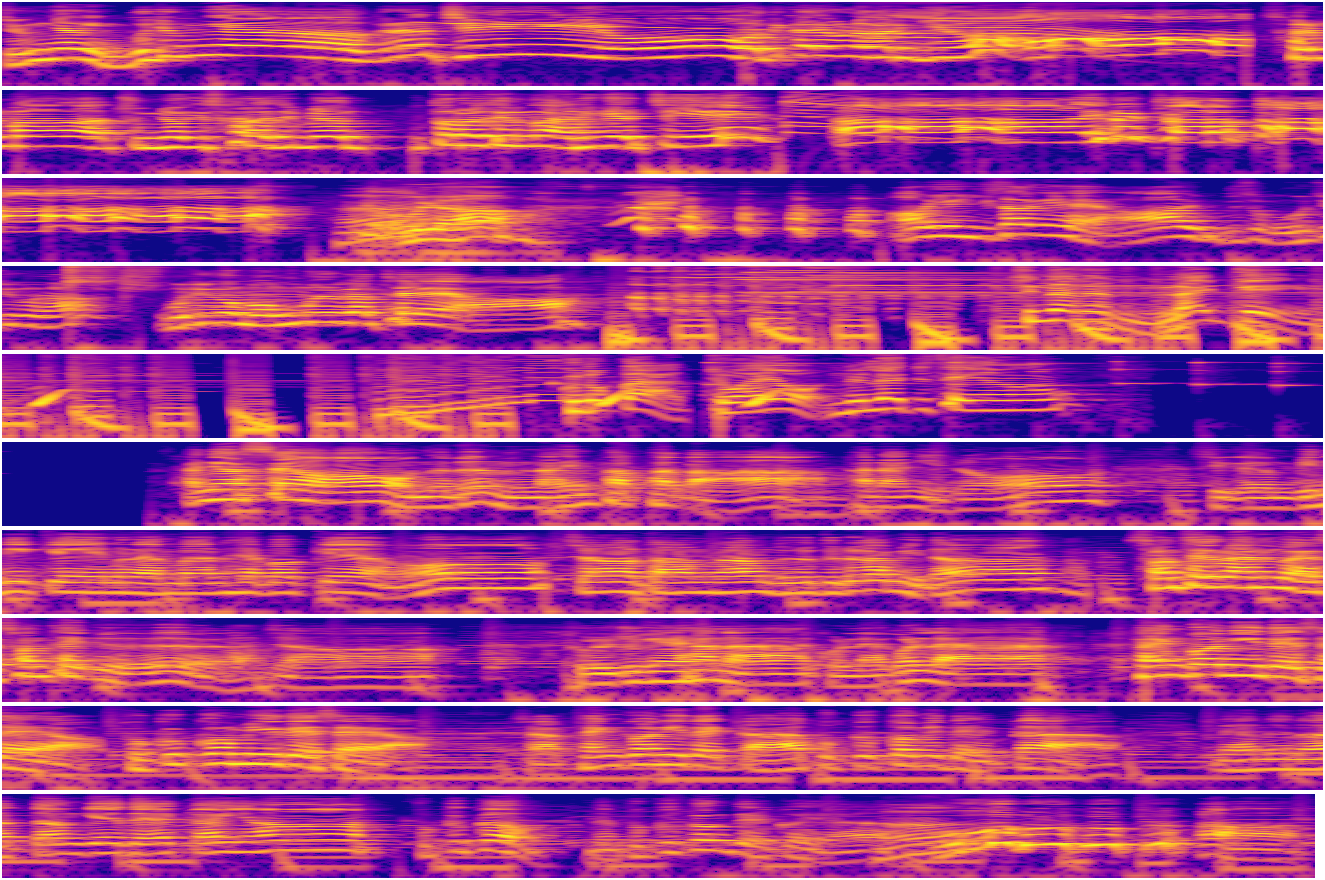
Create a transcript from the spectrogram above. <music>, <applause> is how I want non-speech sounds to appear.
중력이 무중력 그렇지 오 어디까지 올라가는겨? 어, 어. 설마 중력이 사라지면 뚝 떨어지는 거 아니겠지? 아 이럴 줄 알았다. 이거 뭐야? <laughs> 아 얘 이상해. 아 무슨 오징어야? 오징어 먹물 같아. 아. 신나는 라이브 게임. 구독과 좋아요 눌러주세요 안녕하세요. 오늘은 라인파파가 파랑이로 지금 미니게임을 한번 해볼게요. 자, 다음 라운드 들어갑니다. 선택을 하는 거예요, 선택을. 자, 둘 중에 하나 골라 골라. 펭귄이 되세요. 북극곰이 되세요. 자, 펭귄이 될까, 북극곰이 될까? 나는 어떤 게 될까요? 북극곰. 난 북극곰 될 거야. 오, 어,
